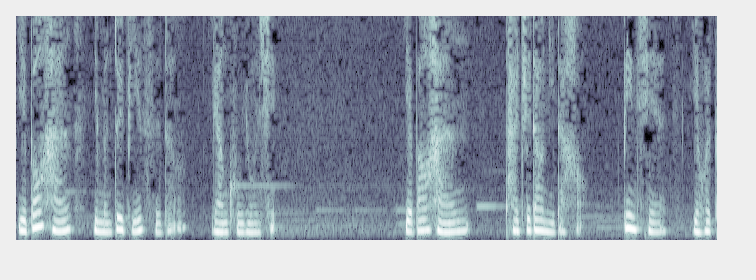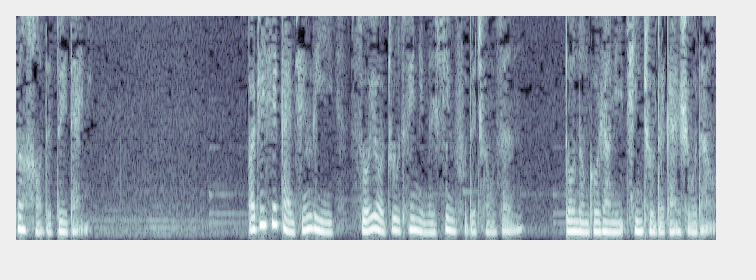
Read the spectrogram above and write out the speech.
也包含你们对彼此的良苦用心，也包含他知道你的好，并且也会更好的对待你。而这些感情里所有助推你们幸福的成分，都能够让你清楚的感受到，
